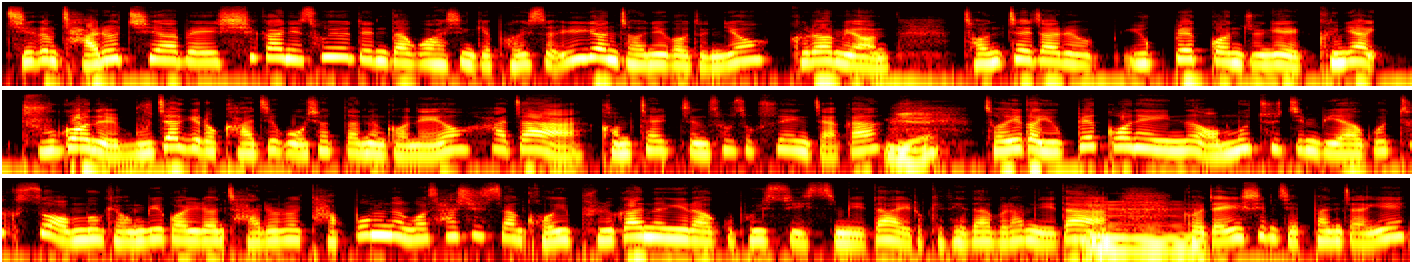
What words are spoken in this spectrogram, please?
지금 자료 취합에 시간이 소요된다고 하신 게 벌써 1년 전이거든요. 그러면 전체 자료 600건 중에 그냥 두 건을 무작위로 가지고 오셨다는 거네요. 하자 검찰청 소속 수행자가 예. 저희가 600건에 있는 업무 추진비하고 특수 업무 경비 관련 자료를 다 뽑는 건 사실상 거의 불가능이라고 볼 수 있습니다. 이렇게 대답을 합니다. 음. 그러자 1심 재판장이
